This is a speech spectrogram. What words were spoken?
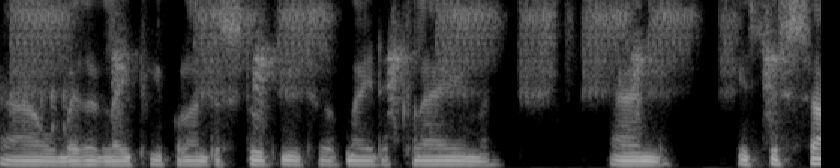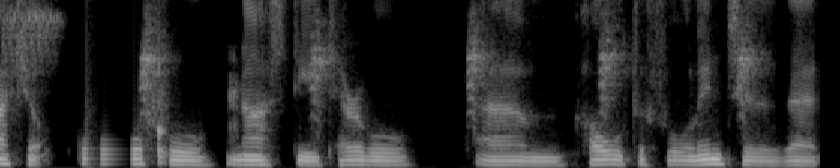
uh, or whether lay people understood you to have made a claim. And, and it's just such an awful, nasty, terrible um, hole to fall into that.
